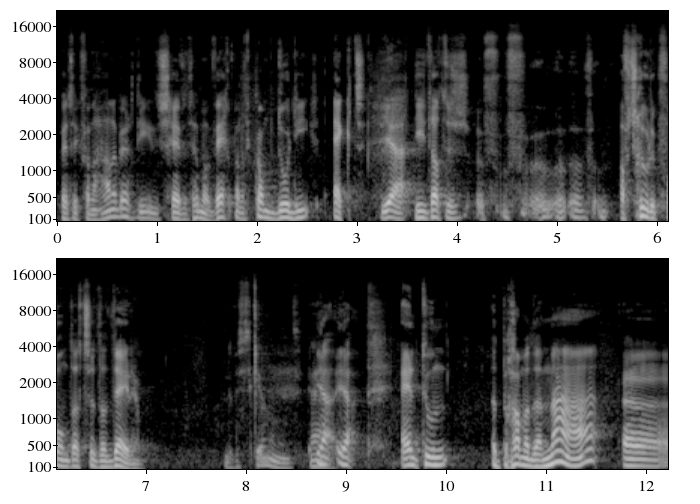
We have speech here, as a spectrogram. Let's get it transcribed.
Patrick van der Hanenberg, die schreef het helemaal weg. Maar dat kwam door die act. Ja. Die dat dus afschuwelijk vond dat ze dat deden. Dat wist ik helemaal niet. Ja. Ja, En toen, het programma daarna, eh,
